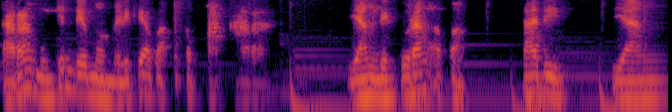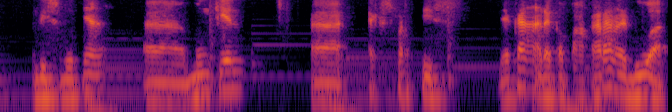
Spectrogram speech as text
karena mungkin dia memiliki apa kepakaran. Yang dikurang apa? Tadi yang disebutnya uh, mungkin uh, expertise. Ya kan ada kepakaran ada dua,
